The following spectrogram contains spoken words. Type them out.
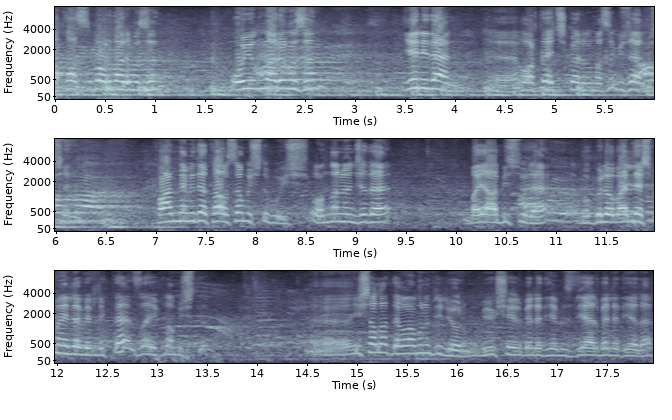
atasporlarımızın, oyunlarımızın yeniden e, ortaya çıkarılması güzel bir şey. Pandemide tavsamıştı bu iş. Ondan önce de bayağı bir süre bu globalleşmeyle birlikte zayıflamıştı. Ee, inşallah devamını diliyorum. Büyükşehir Belediye'miz, diğer belediyeler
